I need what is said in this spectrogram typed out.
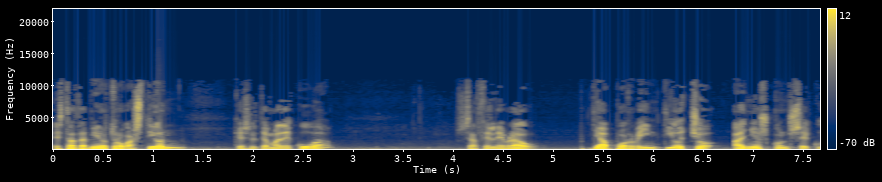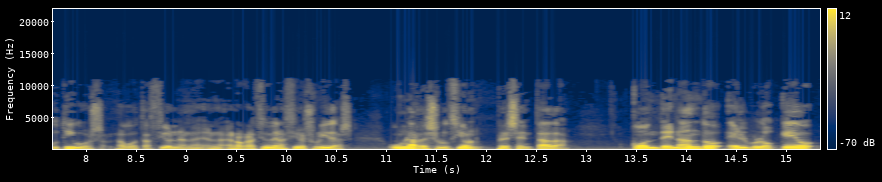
Está también otro bastión, que es el tema de Cuba. Se ha celebrado ya por 28 años consecutivos la votación en la, en la Organización de Naciones Unidas, una resolución presentada condenando el bloqueo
